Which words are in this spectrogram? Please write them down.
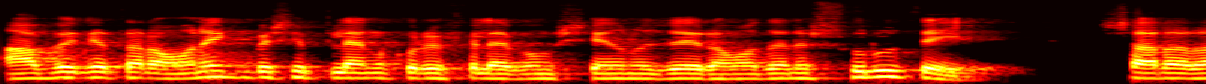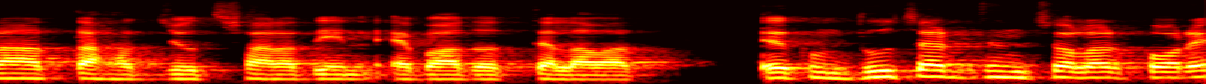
আবেগে তারা অনেক বেশি প্ল্যান করে ফেলে এবং সেই অনুযায়ী রমাদানের শুরুতেই সারা রাত তাহাজুদ সারাদিন এবাদত, তেলাওয়াত, এরকম দু চার দিন চলার পরে,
